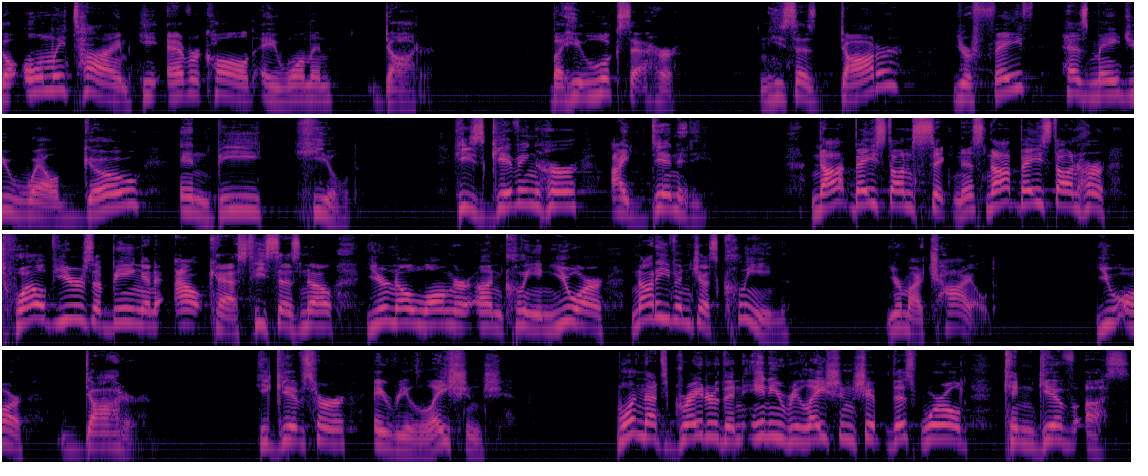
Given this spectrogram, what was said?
the only time he ever called a woman daughter. But he looks at her and he says, Daughter, your faith has made you well. Go and be healed. He's giving her identity. Not based on sickness, not based on her 12 years of being an outcast. He says, No, you're no longer unclean. You are not even just clean, you're my child. You are daughter. He gives her a relationship one that's greater than any relationship this world can give us.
